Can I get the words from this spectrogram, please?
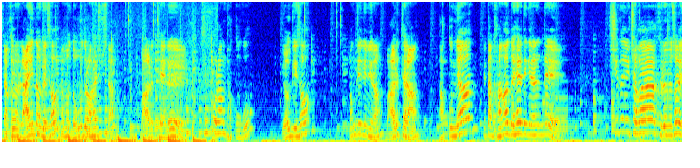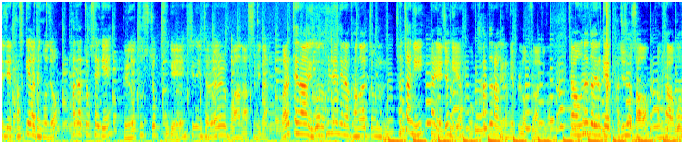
자 그럼 라인업에서 한번 넣어보도록 하십시다 마르테를 후보랑 바꾸고 여기서 황재균이랑 마르테랑 바꾸면 일단 강화도 해야 되긴 하는데 시그니처가 그러면서 이제 다섯 개가 된 거죠. 타자 쪽 세 개, 그리고 투수 쪽 두 개 시그니처를 모아놨습니다. 마르테랑 이거는 훈련이랑 강화 좀 천천히 할 예정이에요. 뭐 카드랑 이런 게 별로 없어가지고. 자 오늘도 이렇게 봐주셔서 감사하고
